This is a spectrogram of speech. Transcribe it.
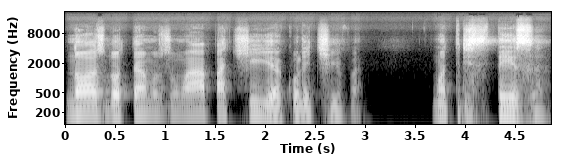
nós notamos uma apatia coletiva, uma tristeza,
